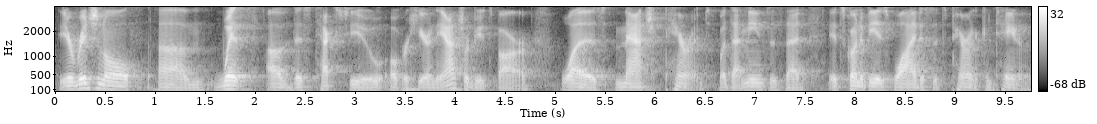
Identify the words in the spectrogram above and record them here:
the original um, width of this text view over here in the attributes bar was match parent. What that means is that it's going to be as wide as its parent container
